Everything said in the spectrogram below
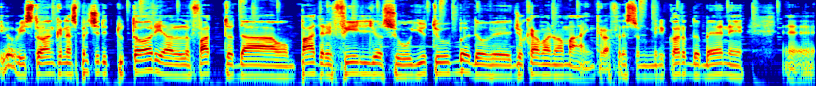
Io ho visto anche una specie di tutorial fatto da un padre e figlio su YouTube dove giocavano a Minecraft. Adesso non mi ricordo bene eh,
